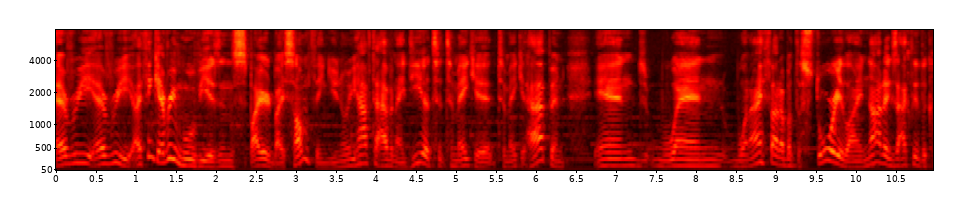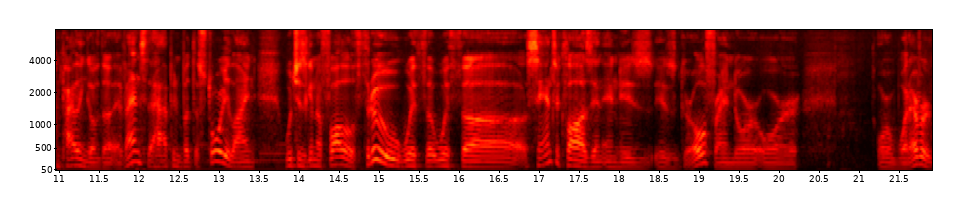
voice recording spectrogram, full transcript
every every I think every movie is inspired by something. You know, you have to have an idea to, to make it to make it happen. And when when I thought about the storyline, not exactly the compiling of the events that happened, but the storyline, which is gonna follow through with with uh, Santa Claus and, and his his girlfriend or or or whatever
